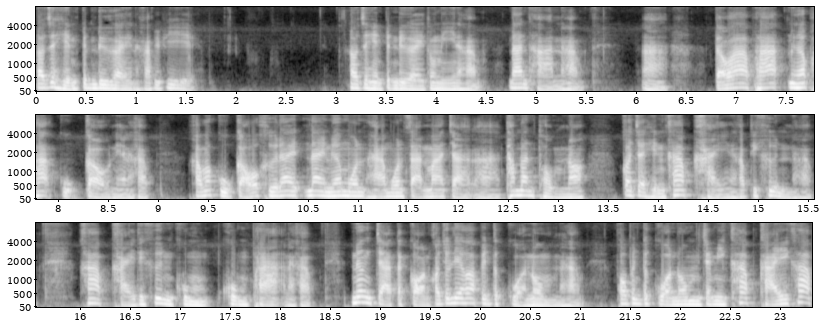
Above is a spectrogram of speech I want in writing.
เราจะเห็นเป็นเดือยนะครับ พี่ๆเราจะเห็นเป็นเดือยตรงนี้นะครับ ด้านฐานนะครับ อ่า แต่ว่าพระเนื้อพระกุเก่าเนี่ยนะครับ คำว่ากุเก่าก็คือได้ได้เนื้อมวลหามวลสารมาจากอ่าถ้ำลั่นทมเนาะก็จะเห็นคาบไข่นะครับที่ขึ้นนะครับคาบไข่ที่ขึ้นคุมคุมพระนะครับ เนื่องจากแต่ก่อนเขาจะเรียกว่าเป็นตะกั่วนมนะครับพอเป็นตะกั่วนมจะมีคาบไข่คาบ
